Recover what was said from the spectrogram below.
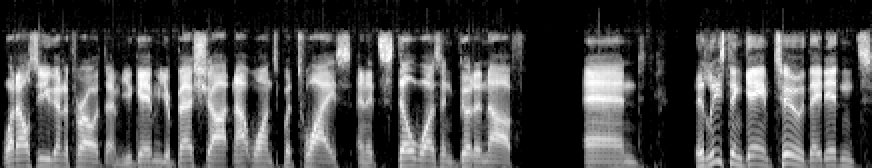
what else are you going to throw at them? You gave them your best shot not once but twice and it still wasn't good enough. And at least in game 2, they didn't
